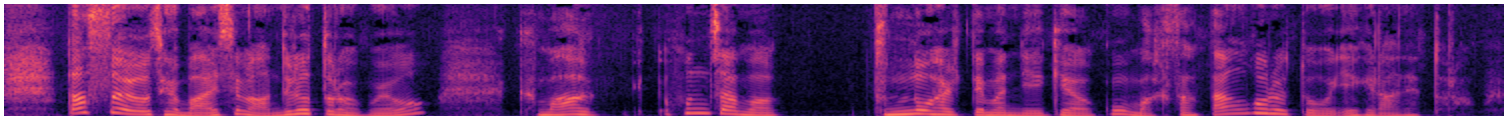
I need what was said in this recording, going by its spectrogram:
땄어요. 제가 말씀 안 드렸더라고요. 그 막 혼자 막 분노할 때만 얘기하고 막상 딴 거를 또 얘기를 안 했더라고요.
